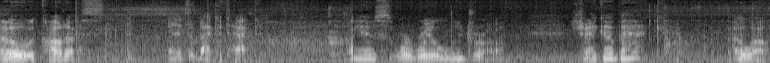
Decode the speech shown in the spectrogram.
Oh, it caught us. And it's a back attack. Yes, or Royal Ludroth. Should I go back? Oh well.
